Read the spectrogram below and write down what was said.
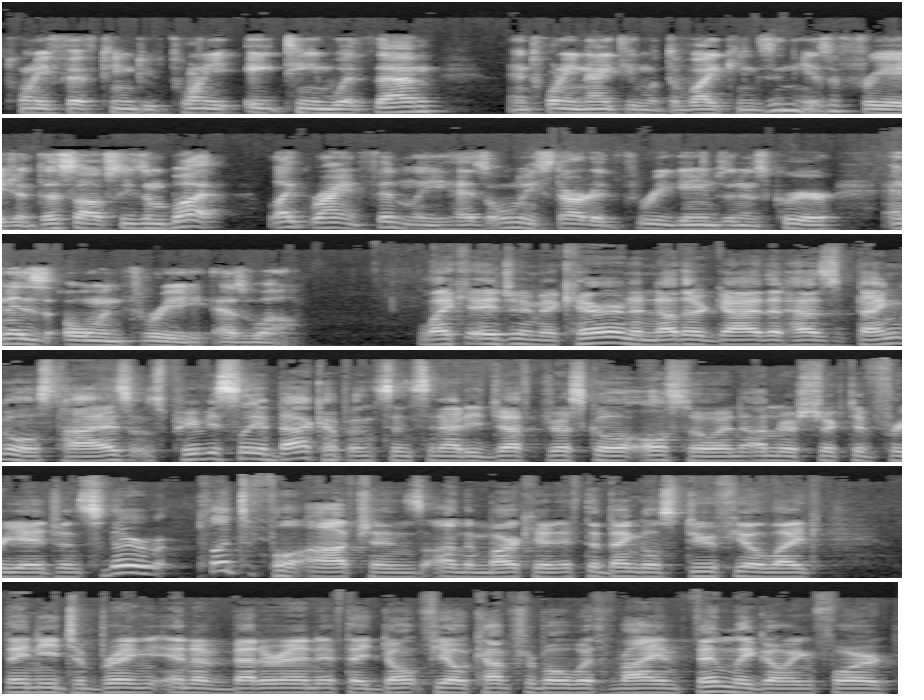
2015 to 2018 with them and 2019 with the Vikings, and he is a free agent this offseason. But like Ryan Finley, has only started three games in his career and is 0 3 as well. Like AJ McCarron, another guy that has Bengals ties, was previously a backup in Cincinnati. Jeff Driskel, also an unrestricted free agent. So there are plentiful options on the market if the Bengals do feel like they need to bring in a veteran, if they don't feel comfortable with Ryan Finley going forward.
